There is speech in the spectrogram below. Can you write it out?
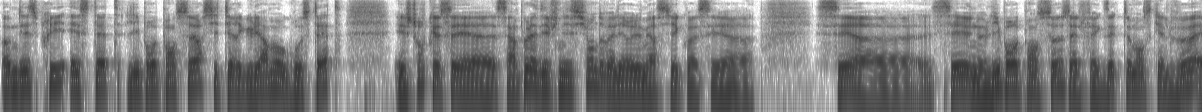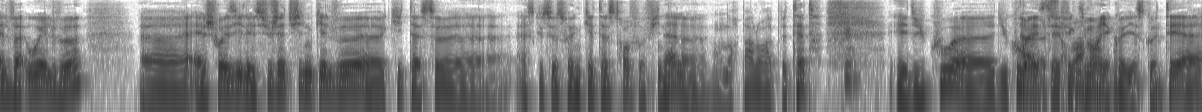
homme d'esprit, esthète, libre penseur, cité régulièrement aux grosses têtes. Et je trouve que c'est c'est un peu la définition de Valérie Lemercier, quoi. C'est euh, c'est euh, c'est une libre penseuse. Elle fait exactement ce qu'elle veut. Elle va où elle veut. Euh, elle choisit les sujets de films qu'elle veut, euh, quitte à ce, à ce que ce soit une catastrophe au final. Euh, on en reparlera peut-être. Et du coup, du coup, ah, ouais, c'est effectivement, il y, a, il y a ce côté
